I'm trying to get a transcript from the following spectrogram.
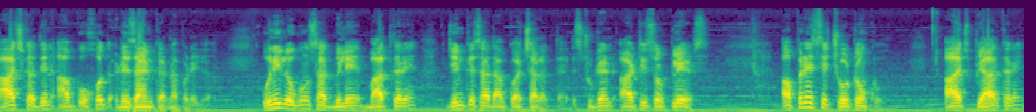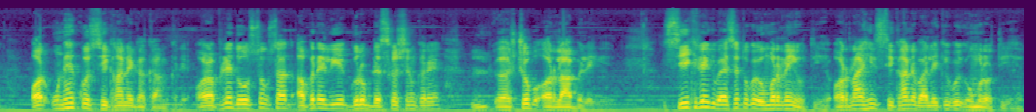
आज का दिन आपको खुद डिज़ाइन करना पड़ेगा। उन्हीं लोगों के साथ मिलें, बात करें, जिनके साथ आपको अच्छा लगता है। स्टूडेंट, आर्टिस्ट और प्लेयर्स, अपने से छोटों को आज प्यार करें और उन्हें कुछ सिखाने का काम करें और अपने दोस्तों के साथ अपने लिए ग्रुप डिस्कशन करें शुभ और लाभ मिलेंगे। सीखने की वैसे तो कोई उम्र नहीं होती है और ना ही सिखाने वाले की कोई उम्र होती है।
